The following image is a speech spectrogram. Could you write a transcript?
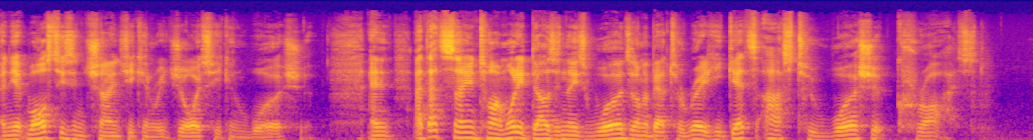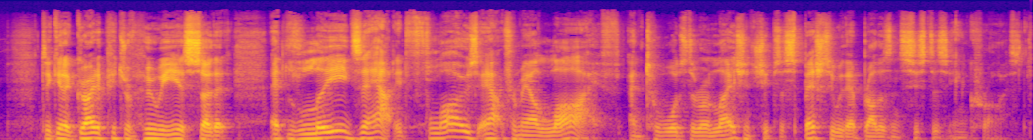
And yet, whilst he's in chains, he can rejoice, he can worship. And at that same time, what he does in these words that I'm about to read, he gets us to worship Christ, to get a greater picture of who he is, so that it leads out, it flows out from our life and towards the relationships, especially with our brothers and sisters in Christ.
